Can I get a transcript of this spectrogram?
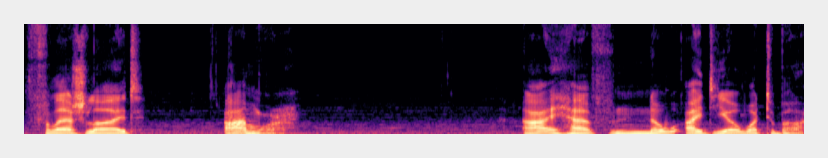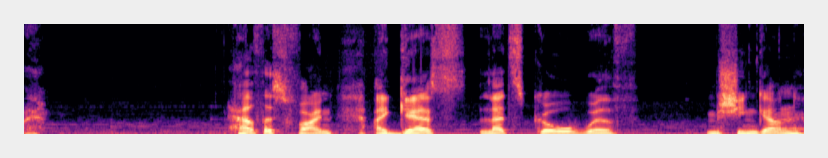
flashlight, armor. I have no idea what to buy. Health is fine. I guess let's go with machine gun.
